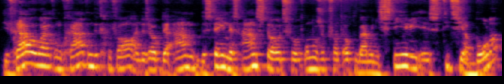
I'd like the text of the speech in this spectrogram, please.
Die vrouw waar het om gaat in dit geval, en dus ook de, aan, de steen des aanstoots voor het onderzoek van het Openbaar Ministerie, is Titia Bolle.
